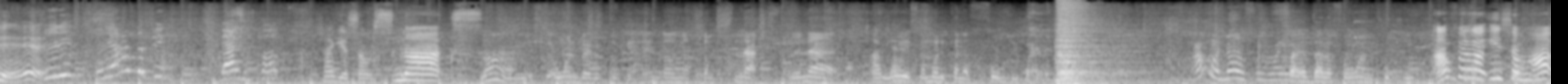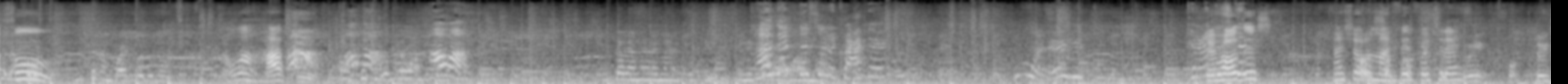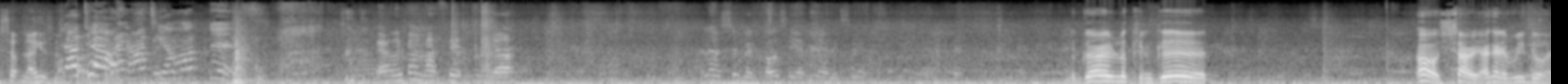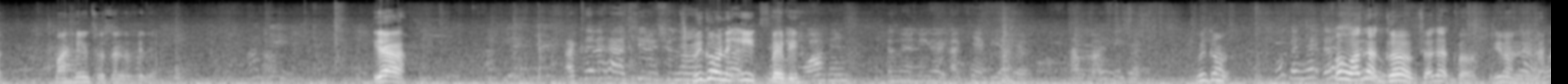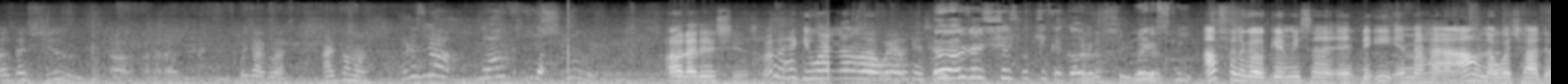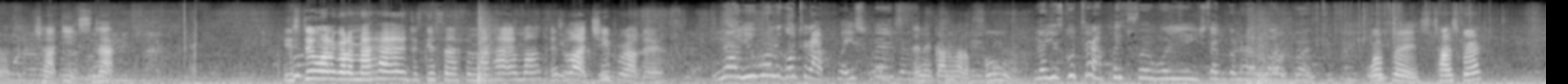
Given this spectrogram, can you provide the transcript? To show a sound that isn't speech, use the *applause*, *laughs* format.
Chill. Do they, do they have the big bag of pups? Trying to get some snacks. No, just got one bag of cookies and no, no, some snacks. They're not. Okay. Waste some money kind of food. you. I want another from right Five dollars for one cookie. I'm finna go eat some hot food. You can't buy it with no. I want hot food. Mama, You got another nine cookies. Finish can I that get this on a cracker? Ooh, everything. Can I hold get- this. Can I show Oh, them my some fit for cookies today? Three, four, three something. I use my Chow card. chow and auntie, I want this. Yeah, look at my fit, y'all. I know not super close, so y'all can't really see it. The girl looking good. Oh, sorry, I gotta redo it. My hands was in the video. Yeah, I could have had cuter shoes on. We're going to eat, baby. Walking, because we're in New York, I can't be out here having my feet hurt. we going. What the heck? That's Oh, I got gloves. I got gloves. You don't need Yeah, that. well, that's shoes. Oh, I thought that was. We got gloves. All right, come on. What is not gloves and shoes? Oh, that is shoes. What the heck you wearing them little weird looking shoes? No, those are shoes what you could go to let's see, where to sleep. I'm finna go get me something to eat in Manhattan. I don't know what y'all doing. Trying to eat snack. You still want to go to Manhattan? Just get something from Manhattan, Mom? It's a lot cheaper out there. No, you want to go to that place first? And they got a lot of food. No, you just go to that place for where you said we're gonna have a lot of fun. What place? Times Square?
